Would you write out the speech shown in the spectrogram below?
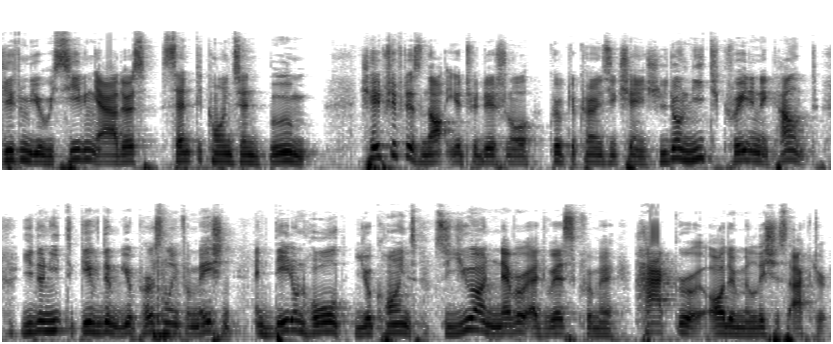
give them your receiving address, send the coins, and boom, Shapeshift is not your traditional cryptocurrency exchange. You don't need to create an account. You don't need to give them your personal information and they don't hold your coins. So you are never at risk from a hacker or other malicious actor.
